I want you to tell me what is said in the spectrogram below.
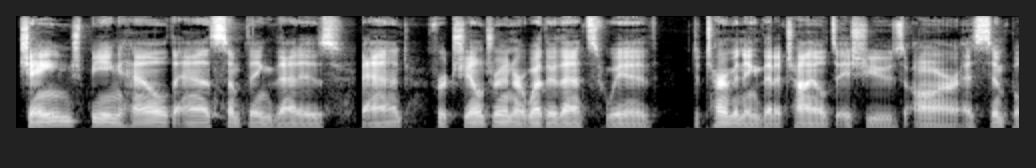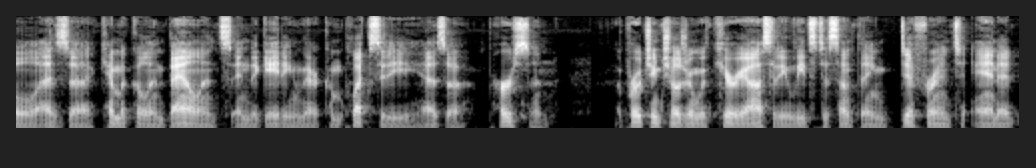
change being held as something that is bad for children, or whether that's with determining that a child's issues are as simple as a chemical imbalance and negating their complexity as a person. Approaching children with curiosity leads to something different, and it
